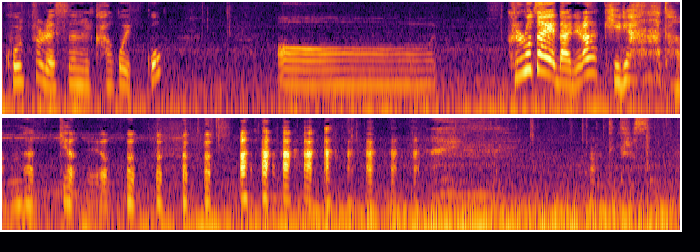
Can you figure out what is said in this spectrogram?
골프 레슨을 가고 있고 어 근로자의 날이라 길이 하나도 안 막혀요. 아무튼 그렇습니다.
